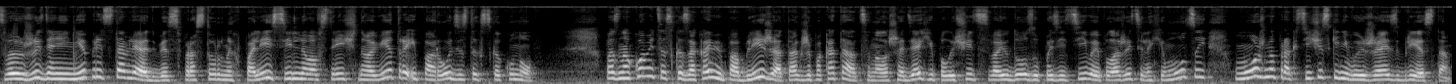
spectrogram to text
Свою жизнь они не представляют без просторных полей, сильного встречного ветра и породистых скакунов. Познакомиться с казаками поближе, а также покататься на лошадях и получить свою дозу позитива и положительных эмоций можно практически не выезжая из Бреста.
